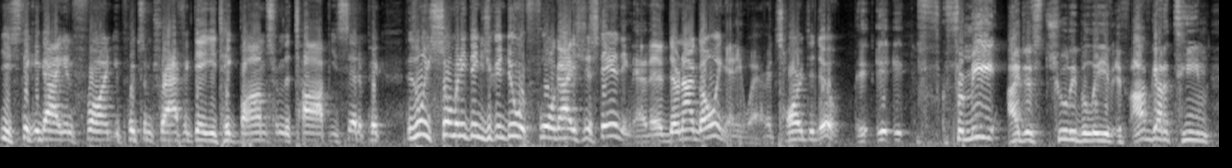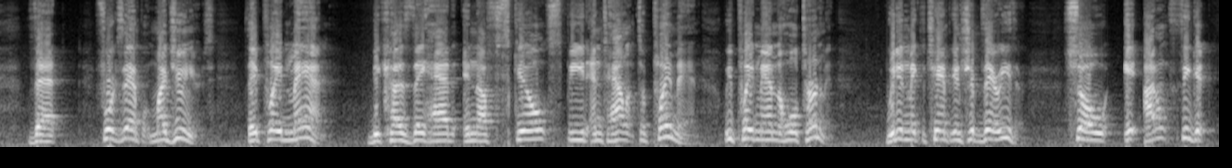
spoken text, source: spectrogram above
You stick a guy in front. You put some traffic there. You take bombs from the top. You set a pick. There's only so many things you can do with four guys just standing there. They're, they're not going anywhere. It's hard to do. it, it, it, for me, I just truly believe if I've got a team that, for example, my juniors, they played man because they had enough skill, speed, and talent to play man. We played man the whole tournament. We didn't make the championship there either. So I don't think it.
